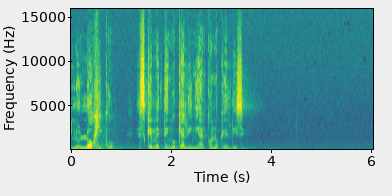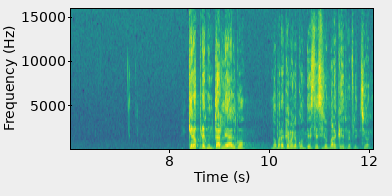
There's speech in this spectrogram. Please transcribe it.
lo lógico es que me tengo que alinear con lo que Él dice. Quiero preguntarle algo, no para que me lo conteste, sino para que reflexione.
